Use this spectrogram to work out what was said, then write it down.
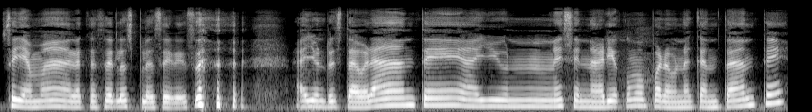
se llama la Casa de los Placeres. hay un restaurante, hay un escenario como para una cantante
